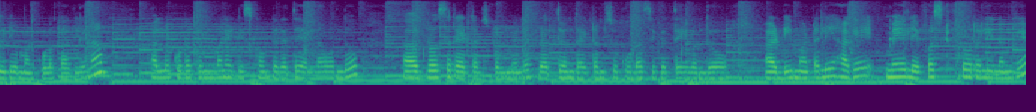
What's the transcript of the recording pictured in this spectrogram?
ವೀಡಿಯೋ ಮಾಡ್ಕೊಳ್ಳೋಕ್ಕಾಗಲಿಲ್ಲ. ಅಲ್ಲೂ ಕೂಡ ತುಂಬಾ ಡಿಸ್ಕೌಂಟ್ ಇರುತ್ತೆ. ಎಲ್ಲ ಒಂದು ಗ್ರೋಸರಿ ಐಟಮ್ಸ್ಗಳ ಮೇಲೆ ಪ್ರತಿಯೊಂದು ಐಟಮ್ಸು ಕೂಡ ಸಿಗುತ್ತೆ ಈ ಒಂದು ಡಿ ಮಾರ್ಟಲ್ಲಿ ಹಾಗೆ ಮೇಲೆ ಫಸ್ಟ್ ಫ್ಲೋರಲ್ಲಿ ನಮಗೆ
